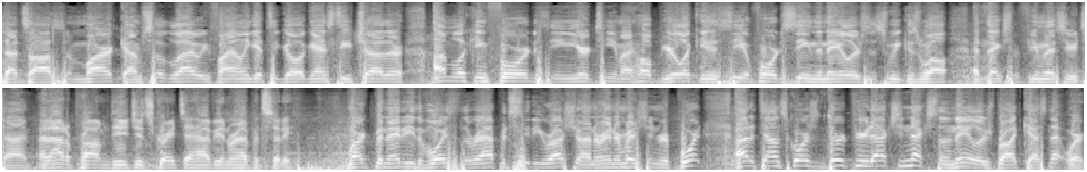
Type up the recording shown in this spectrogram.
That's awesome, Mark. I'm so glad we finally get to go against each other. I'm looking forward to seeing your team. I hope you're looking to see forward to seeing the Nailers this week as well. And thanks for a few minutes of your time. And not a problem, DJ. It's great to have you in Rapid City. Mark Binetti, the voice of the Rapid City Rush on our intermission report. Out of town scores and third period action next on the Nailers Broadcast Network.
